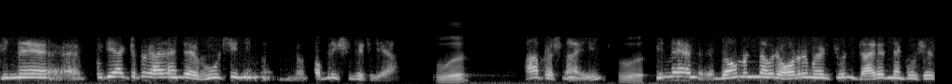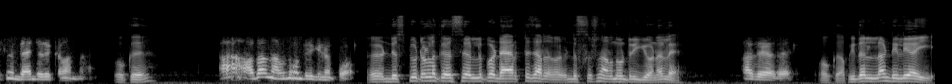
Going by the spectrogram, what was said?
പിന്നെ പുതിയ ആക്ട് പ്രകാരം അതിന്റെ റൂൾസ് ഇനിയും പബ്ലിഷ് ചെയ്തിട്ടില്ല. ആ പ്രശ്നമായി. പിന്നെ ഗവൺമെന്റിന് അവർ ഓർഡർ മേടിച്ചു ഡയറക്റ്റ് നെഗോഷിയേഷൻ ലാൻഡ് എടുക്കണമെന്ന്. ഓക്കെ. ആ അതാണ് നടന്നുകൊണ്ടിരിക്കുന്നത് ഇപ്പോ. ഡിസ്പ്യൂട്ടുള്ള കേസുകളിൽ ഇപ്പോൾ ഡയറക്റ്റ് ഡിസ്കഷൻ നടന്നുകൊണ്ടിരിക്കുകയാണ് അല്ലേ? അതെ അതെ. ഓക്കെ അപ്പോൾ ഇതെല്ലാം ഡിലേ ആയി.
